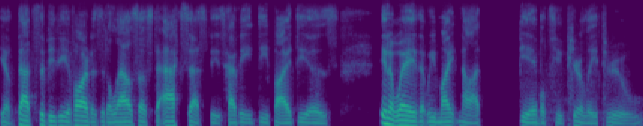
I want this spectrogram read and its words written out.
you know, that's the beauty of art is it allows us to access these heavy, deep ideas in a way that we might not be able to purely through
